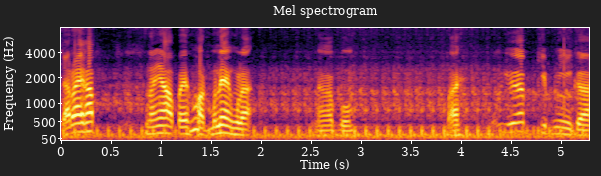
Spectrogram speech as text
จากไรครับนายเอาไปหอดมือแรงพุ่นละนะครับผม ไปเคครับคลิปนี้ก็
